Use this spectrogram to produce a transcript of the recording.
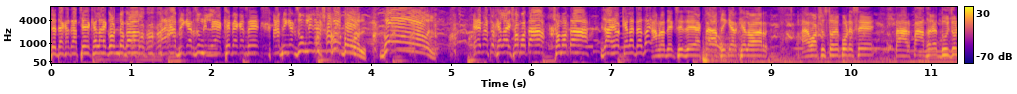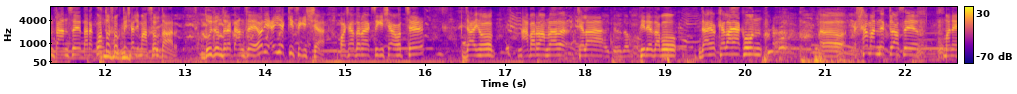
দেখা যাচ্ছে খেলায় গন্ডগোল আফ্রিকার জঙ্গলি খেপে গেছে আফ্রিকার জঙ্গলি সহ গোল গোল। এই মাত্র খেলায় সমতা সমতা যাই হোক খেলাটা আমরা দেখছি যে খেলোয়াড় অসুস্থ হয়ে পড়েছে। তার পা ধরে দুইজন টানছে তারা কত শক্তিশালী মাসল তার। দুইজন ধরে টানছে এই কি চিকিৎসা। অসাধারণ এক চিকিৎসা হচ্ছে। যাই হোক আবারও আমরা খেলা ফিরে যাব। যাই হোক খেলা এখন সামান্য একটু আছে মানে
